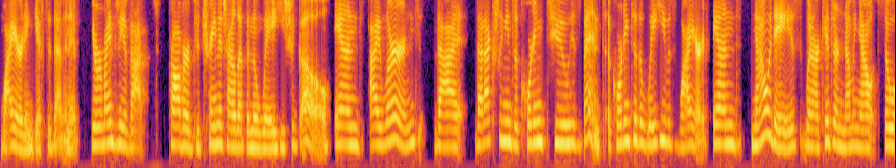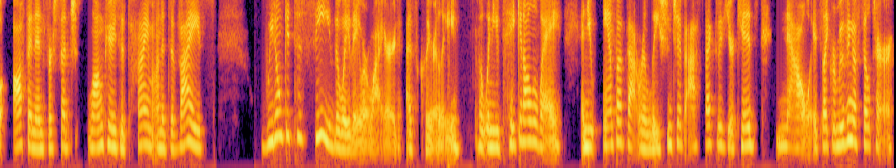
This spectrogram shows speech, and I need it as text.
wired and gifted them. And it, it reminds me of that proverb to train a child up in the way he should go. And I learned that that actually means according to his bent, according to the way he was wired. And nowadays, when our kids are numbing out so often and for such long periods of time on a device, we don't get to see the way they were wired as clearly. But when you take it all away and you amp up that relationship aspect with your kids, now it's like removing a filter.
